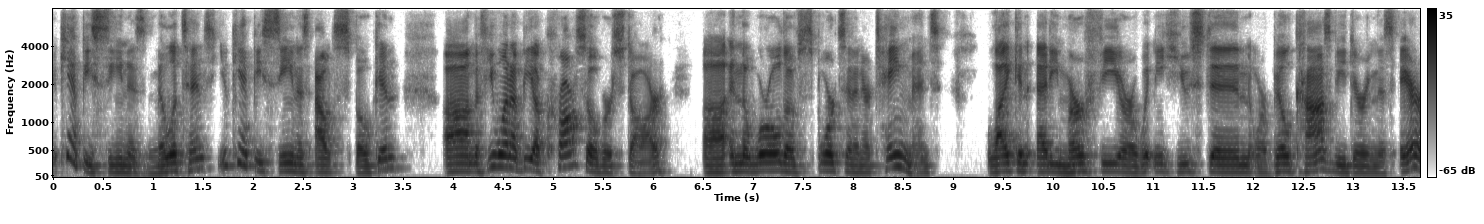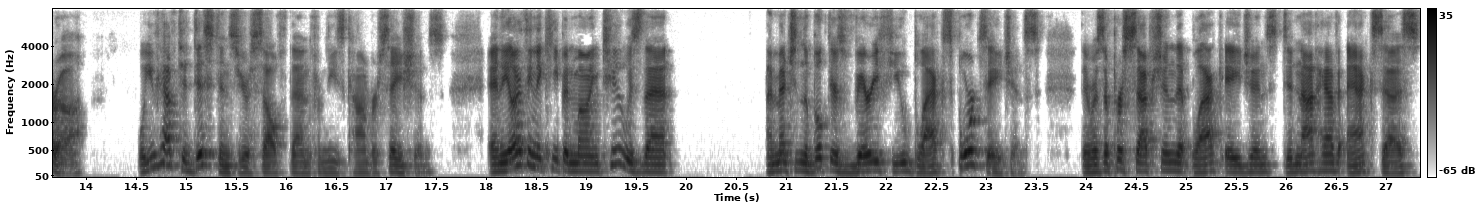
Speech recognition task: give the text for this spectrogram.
you can't be seen as militant, you can't be seen as outspoken. Um, if you want to be a crossover star uh, in the world of sports and entertainment, like an Eddie Murphy or a Whitney Houston or Bill Cosby during this era, well, you have to distance yourself then from these conversations. And the other thing to keep in mind too is that I mentioned the book there's very few black sports agents. There was a perception that black agents did not have access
